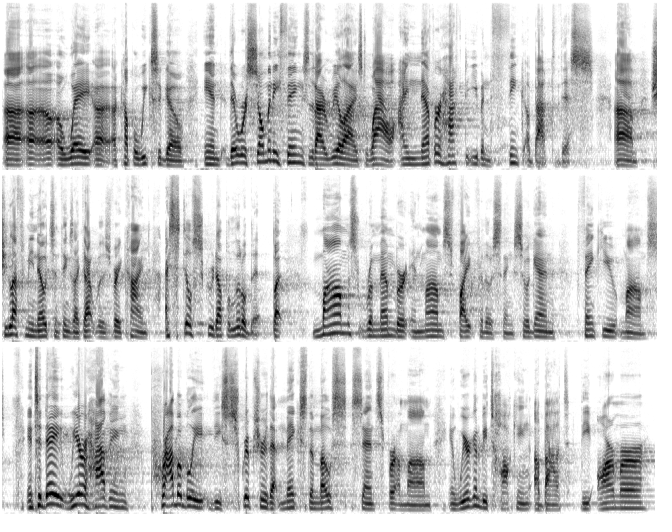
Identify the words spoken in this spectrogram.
uh, uh away uh, a couple weeks ago, and there were so many things that I realized wow, I never have to even think about this. Um, she left me notes and things like that, which was very kind. I still screwed up a little bit, but moms remember and moms fight for those things. So, again, Thank you, moms. And today we are having probably the scripture that makes the most sense for a mom, and we're going to be talking about the armor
